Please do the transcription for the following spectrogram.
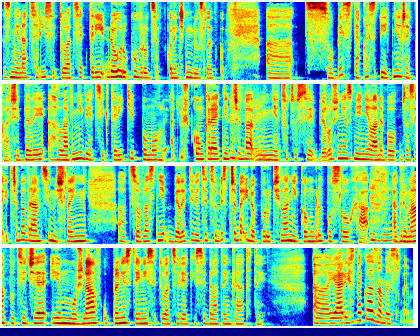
změna celé situace, které jdou ruku v ruce v konečném důsledku. A co bys takhle zpětně řekla, že byly hlavní věci, které ti pomohly? Ať už konkrétně třeba mm-hmm. něco, co si vyloženě změnila, nebo zase i třeba v rámci myšlení, co vlastně byly ty věci, co bys třeba i doporučila někomu, kdo poslouchá mm-hmm. a kdo má pocit, že je možná v úplně stejné situaci, v jaký jsi byla tenkrát ty? Uh, já když se takhle zamyslím,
